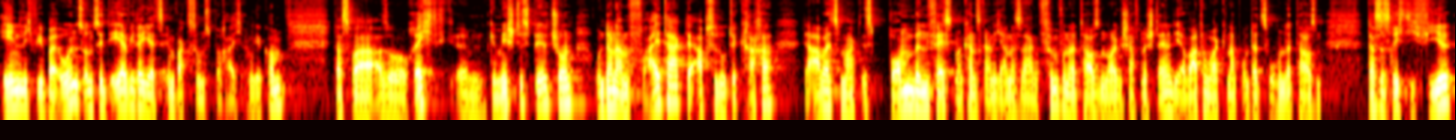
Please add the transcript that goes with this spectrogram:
ähnlich wie bei uns und sind eher wieder jetzt im Wachstumsbereich angekommen. Das war also recht ähm, gemischtes Bild schon. Und dann am Freitag der absolute Kracher der Arbeitsmarkt ist bombenfest, man kann es gar nicht anders sagen. 500.000 neu geschaffene Stellen, die Erwartung war knapp unter 200.000. Das ist richtig viel.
